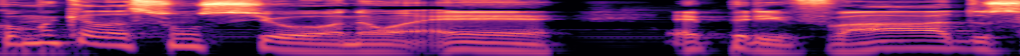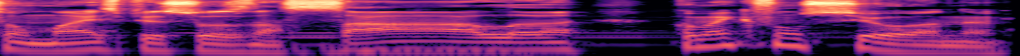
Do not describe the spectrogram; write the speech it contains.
Como é que elas funcionam? É, é privado? São mais pessoas na sala? Como é que funciona?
